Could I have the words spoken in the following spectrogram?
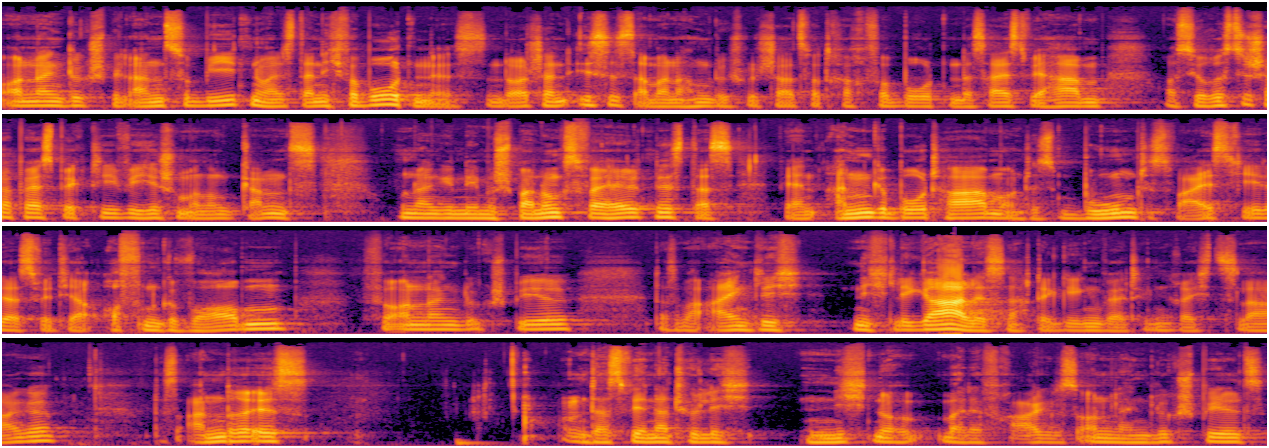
Online-Glücksspiel anzubieten, weil es da nicht verboten ist. In Deutschland ist es aber nach dem Glücksspielstaatsvertrag verboten. Das heißt, wir haben aus juristischer Perspektive hier schon mal so ein ganz unangenehmes Spannungsverhältnis, dass wir ein Angebot haben und es boomt, das weiß jeder, es wird ja offen geworben für Online-Glücksspiel, das aber eigentlich nicht legal ist nach der gegenwärtigen Rechtslage. Das andere ist, dass wir natürlich nicht nur bei der Frage des Online-Glücksspiels,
